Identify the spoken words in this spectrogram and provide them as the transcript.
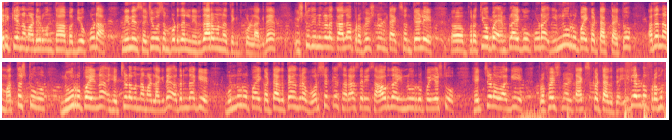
ಏರಿಕೆಯನ್ನ ಮಾಡಿರುವಂತಹ ಬಗ್ಗೆಯೂ ಕೂಡ ನಿನ್ನೆ ಸಚಿವ ಸಂಪುಟದಲ್ಲಿ ನಿರ್ಧಾರವನ್ನ ತೆಗೆದುಕೊಳ್ಳಲಾಗಿದೆ. ಇಷ್ಟು ದಿನಗಳ ಕಾಲ ಪ್ರೊಫೆಷನಲ್ ಟ್ಯಾಕ್ಸ್ ಅಂತೇಳಿ ಪ್ರತಿಯೊಬ್ಬ ಎಂಪ್ಲಾಯಿಗೂ ಕೂಡ ಇನ್ನೂರು ರೂಪಾಯಿ ಕಟ್ಟಾಗ್ತಾ ಇತ್ತು. ಅದನ್ನು ಮತ್ತಷ್ಟು ನೂರು ರೂಪಾಯಿನ ಹೆಚ್ಚಳವನ್ನು ಮಾಡಲಾಗಿದೆ. ಅದರಿಂದಾಗಿ ಮುನ್ನೂರು ರೂಪಾಯಿ ಕಟ್ಟಾಗುತ್ತೆ. ಅಂದರೆ ವರ್ಷಕ್ಕೆ ಸರಾಸರಿ ಸಾವಿರದ ಇನ್ನೂರು ರೂಪಾಯಿಯಷ್ಟು ಹೆಚ್ಚಳವಾಗಿ ಪ್ರೊಫೆಷನಲ್ ಟ್ಯಾಕ್ಸ್ ಕಟ್ಟಾಗುತ್ತೆ. ಇದೆರಡು ಪ್ರಮುಖ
